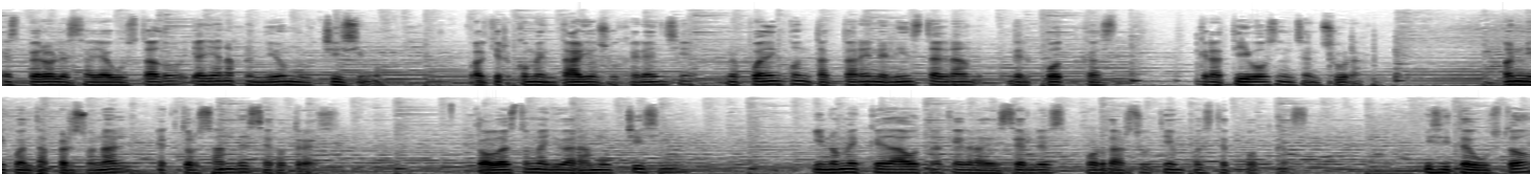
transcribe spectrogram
Espero les haya gustado y hayan aprendido muchísimo. Cualquier comentario o sugerencia me pueden contactar en el Instagram del podcast Creativo sin Censura o en mi cuenta personal Héctor Sandes 03. Todo esto me ayudará muchísimo y no me queda otra que agradecerles por dar su tiempo a este podcast. Y si te gustó,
